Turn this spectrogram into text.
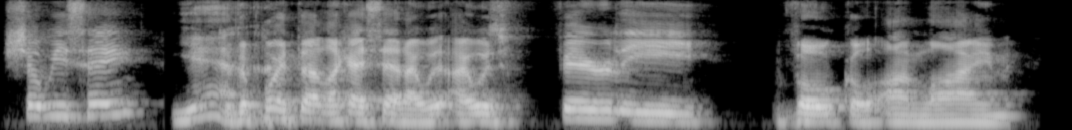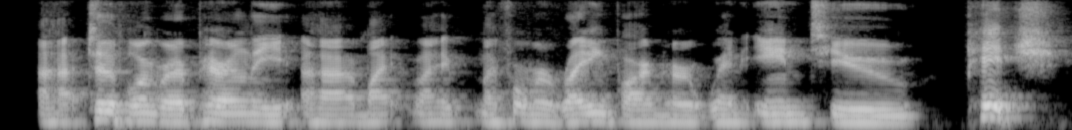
shall we say? Yeah. To the point that, like I said, I was I was fairly vocal online uh, to the point where apparently uh, my, my my former writing partner went in to pitch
